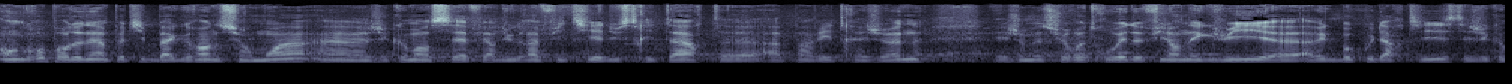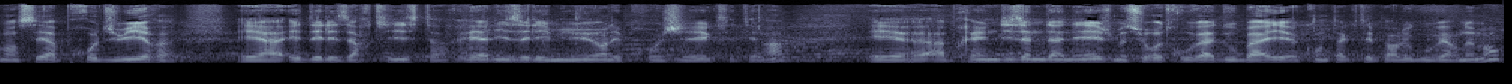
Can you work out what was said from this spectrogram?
en gros, pour donner un petit background sur moi, euh, j'ai commencé à faire du graffiti et du street art euh, à Paris très jeune. Et je me suis retrouvé de fil en aiguille euh, avec beaucoup d'artistes. Et j'ai commencé à produire et à aider les artistes à réaliser les murs, les projets, etc. Et après une dizaine d'années, je me suis retrouvé à Dubaï, contacté par le gouvernement.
